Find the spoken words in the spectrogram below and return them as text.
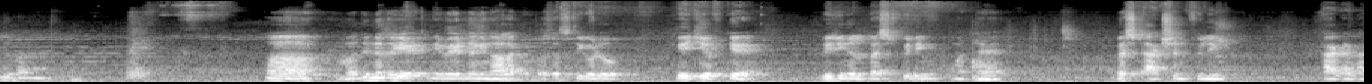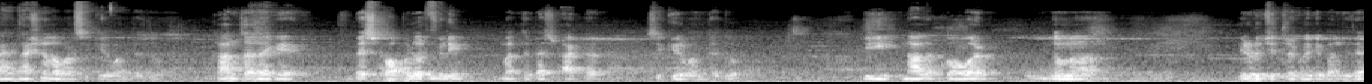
ಇದು ಮೊದಲನೇದಾಗಿ ನೀವು ಹೇಳಿದಂಗೆ ನಾಲ್ಕು ಪ್ರಶಸ್ತಿಗಳು ಕೆ ಜಿ ಎಫ್ಗೆ ರೀಜನಲ್ ಬೆಸ್ಟ್ ಫಿಲಿಂಗ್ ಮತ್ತು ಬೆಸ್ಟ್ ಆ್ಯಕ್ಷನ್ ಫಿಲಿಂಗ್ ಹಾಗೆ ನ್ಯಾಷನಲ್ ಅವಾರ್ಡ್ ಸಿಕ್ಕಿರುವಂಥದ್ದು. ಕಾಂತಾರಾಗೆ ಬೆಸ್ಟ್ ಪಾಪ್ಯುಲರ್ ಫಿಲಿಂ ಮತ್ತು ಬೆಸ್ಟ್ ಆ್ಯಕ್ಟರ್ ಸಿಕ್ಕಿರುವಂಥದ್ದು. ಈ ನಾಲ್ಕು ಅವಾರ್ಡ್ ನಮ್ಮ ಎರಡು ಚಿತ್ರಗಳಿಗೆ ಬಂದಿದೆ.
